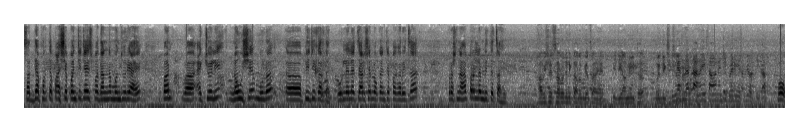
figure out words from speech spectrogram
सध्या फक्त पाचशे पंचेचाळीस पदांना मंजुरी आहे. पण ॲक्च्युअली नऊशे मुलं पी जी करत आहेत उरलेल्या चारशे लोकांच्या पगारीचा प्रश्न हा प्रलंबितच आहे. हा विषय सार्वजनिक आरोग्याचा आहे की जी आम्ही इथं वैद्यकीय शिक्षण भेट घेतली होती का? हो.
